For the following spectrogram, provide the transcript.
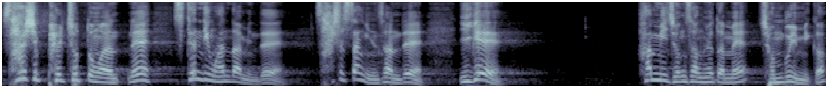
48초 동안의 스탠딩 환담인데 사실상 인사인데 이게 한미 정상회담의 전부입니까?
